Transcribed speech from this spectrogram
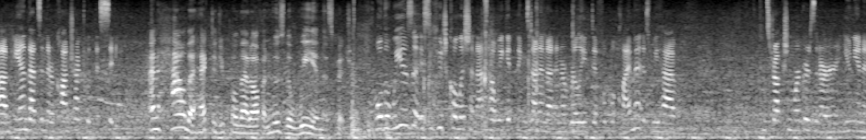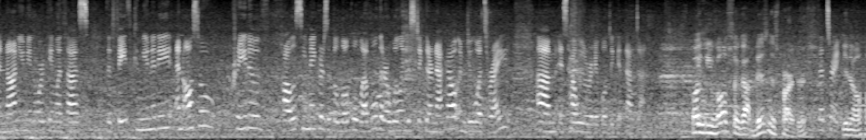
um, and that's in their contract with the city. And how the heck did you pull that off? And who's the we in this picture? Well, the We is a, is a huge coalition. That's how we get things done in a, in a really difficult climate. Is we have construction workers that are union and non-union working with us, the faith community, and also creative policymakers at the local level that are willing to stick their neck out and do what's right. Um, is how we were able to get that done. Well, you've also got business partners. That's right. You know,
